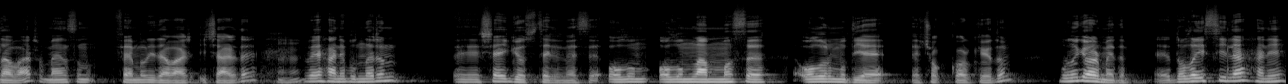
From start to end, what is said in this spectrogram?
da var. Manson Family de var içeride. Ve hani bunların e, şey gösterilmesi, olum olumlanması olur mu diye e, çok korkuyordum. Bunu görmedim. E, dolayısıyla hani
